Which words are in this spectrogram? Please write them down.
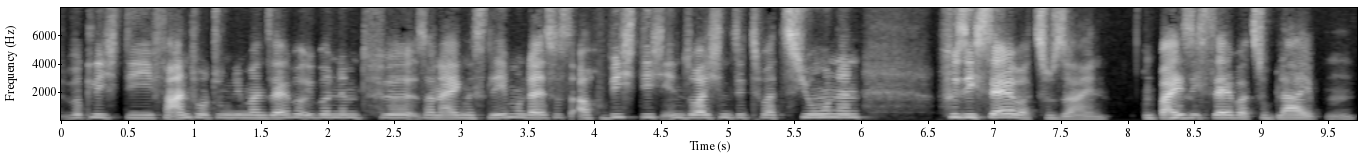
wirklich die Verantwortung, die man selber übernimmt für sein eigenes Leben. Und da ist es auch wichtig, in solchen Situationen für sich selber zu sein und bei mhm. sich selber zu bleiben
